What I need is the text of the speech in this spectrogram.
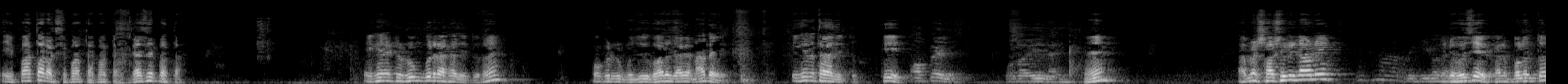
এই পাতা রাখছে পাতা পাতা গাছের পাতা। এখানে একটা রুম করে রাখা যেত হ্যাঁ? পকেট রুম যদি ঘরে জায়গা না দেয় এখানে থাকা যেত। কি? হ্যাঁ? আপনার শাশুড়ি নাও নেই? এটা হয়েছে? বলেন তো।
